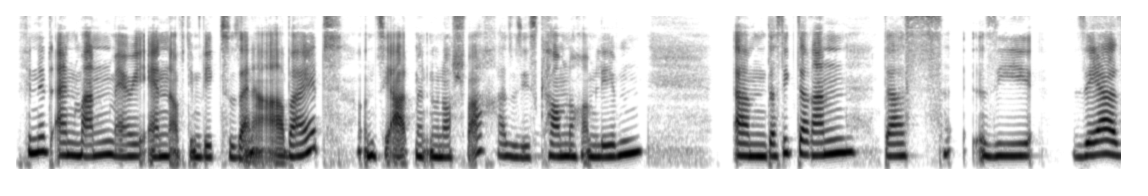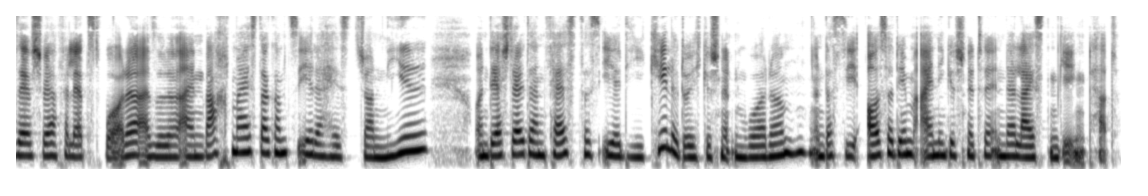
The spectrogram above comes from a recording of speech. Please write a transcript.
findet ein Mann Mary Ann auf dem Weg zu seiner Arbeit und sie atmet nur noch schwach, also sie ist kaum noch am Leben. Ähm, das liegt daran, dass sie sehr, sehr schwer verletzt wurde. Also ein Wachtmeister kommt zu ihr, der heißt John Neal und der stellt dann fest, dass ihr die Kehle durchgeschnitten wurde und dass sie außerdem einige Schnitte in der Leistengegend hat.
